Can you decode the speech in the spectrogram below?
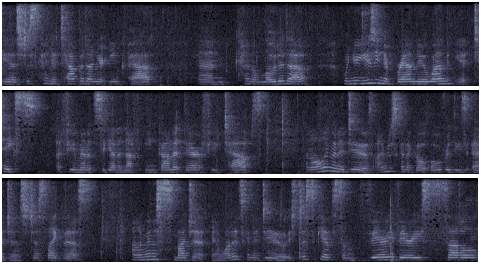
is just kind of tap it on your ink pad and kind of load it up. When you're using a brand new one, it takes a few minutes to get enough ink on it there, a few taps. And all I'm going to do is I'm just going to go over these edges just like this. And I'm going to smudge it. And what it's going to do is just give some very, very subtle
